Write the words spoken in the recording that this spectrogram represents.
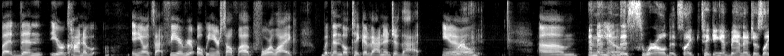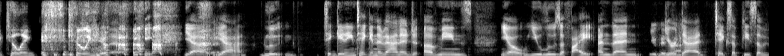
But then you're kind of you know it's that fear of you're opening yourself up for like, but then they'll take advantage of that. You know. Right. Um, And then you in know. this world, it's like taking advantage is like killing, killing you. yeah, yeah. Lo- to getting taken advantage of means, you know, you lose a fight and then You your die. dad takes a piece of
